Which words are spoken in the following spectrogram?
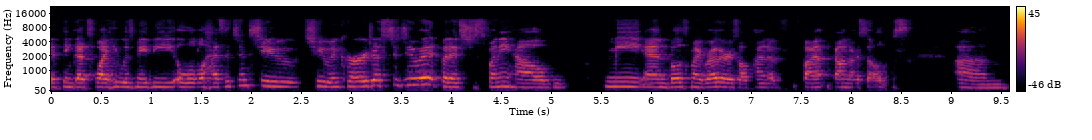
I think that's why he was maybe a little hesitant to to encourage us to do it. But it's just funny how me and both my brothers all kind of found ourselves um,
